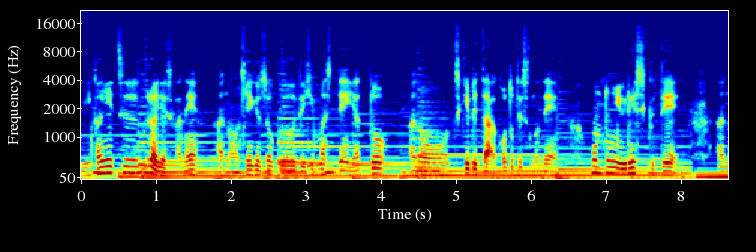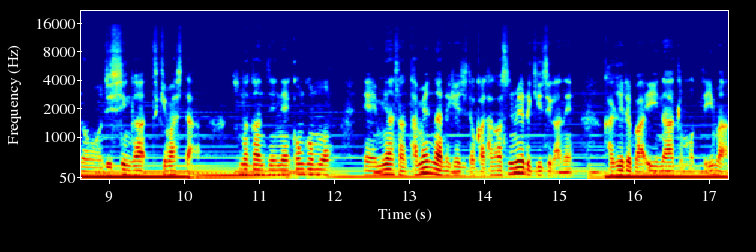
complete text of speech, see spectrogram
2ヶ月ぐらいですかね、あの、継続できまして、やっと、あの、つけれたことですので、本当に嬉しくて、あの、自信がつきました。そんな感じでね、今後も、えー、皆さんためになる記事とか楽しめる記事がね、書ければいいなと思って、今、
